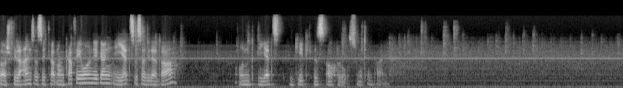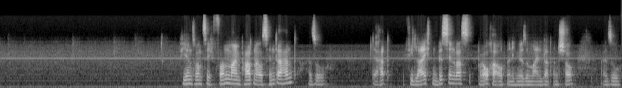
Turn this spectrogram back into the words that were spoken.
So, Spieler 1 ist sich gerade noch einen Kaffee holen gegangen, jetzt ist er wieder da, und jetzt geht es auch los mit den beiden. 24 von meinem Partner aus Hinterhand, also der hat vielleicht ein bisschen was, braucht er auch, wenn ich mir so mein Blatt anschaue. Also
